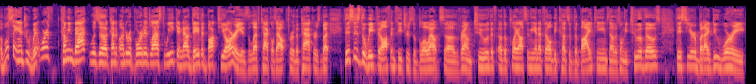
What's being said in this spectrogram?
I will say Andrew Whitworth coming back was uh, kind of underreported last week, and now David Bakhtiari is the left tackles out for the Packers. But this is the week that often features the blowouts, uh, round two of the, of the playoffs in the NFL because of the bye teams. Now there's only two of those this year, but I do worry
